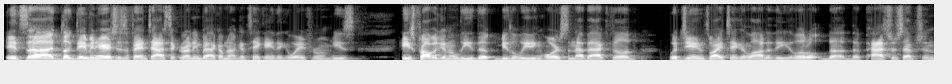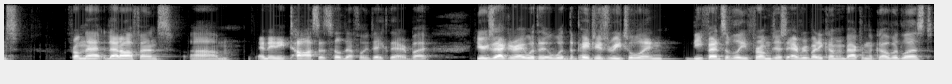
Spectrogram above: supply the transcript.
it's uh, look, Damien Harris is a fantastic running back. I'm not going to take anything away from him. He's he's probably going to lead the be the leading horse in that backfield with James White taking a lot of the little the the pass receptions from that that offense. Um, and any tosses he'll definitely take there. But you're exactly right with it with the Patriots retooling defensively from just everybody coming back from the COVID list.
